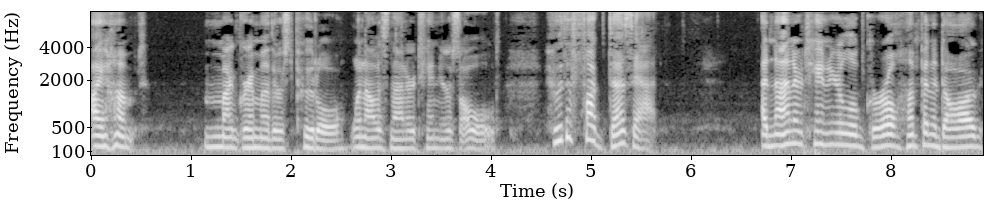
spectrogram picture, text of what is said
I humped my grandmother's poodle when I was nine or ten years old. Who the fuck does that? A nine or ten year old girl humping a dog?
